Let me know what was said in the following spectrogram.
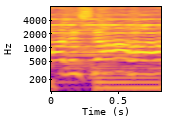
driving not.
